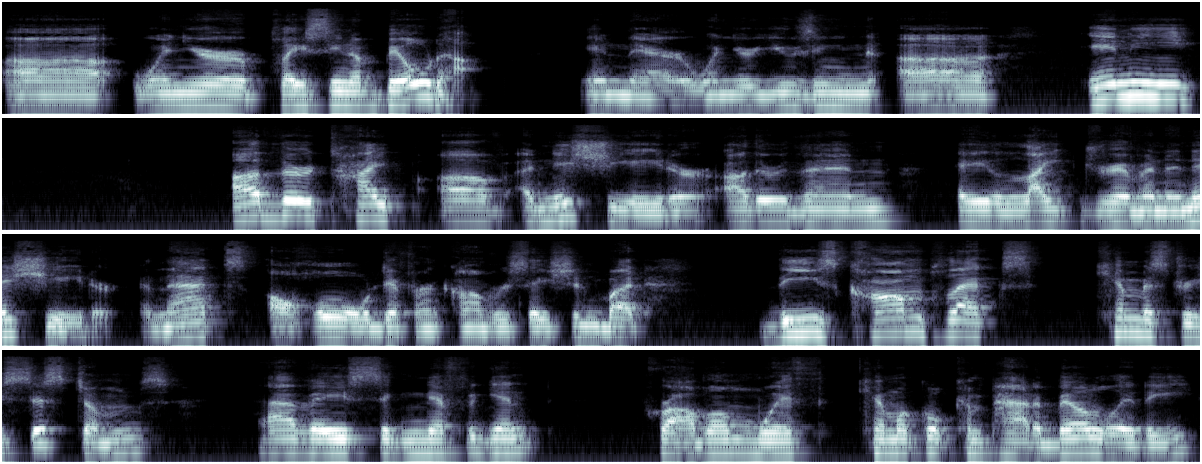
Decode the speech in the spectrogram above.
uh, when you're placing a buildup in there, when you're using uh, any other type of initiator other than a light driven initiator. And that's a whole different conversation. But these complex chemistry systems have a significant problem with chemical compatibility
